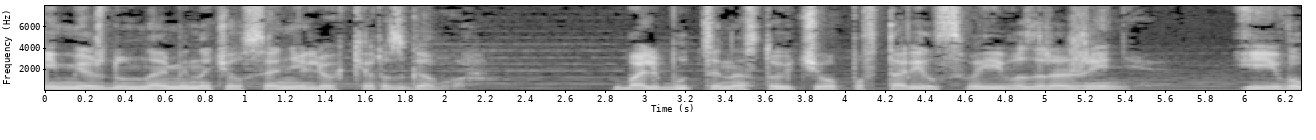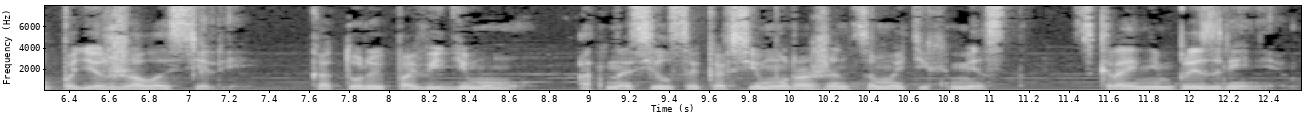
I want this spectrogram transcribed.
и между нами начался нелегкий разговор. Бальбуций настойчиво повторил свои возражения, и его поддержал Оселий, который, по-видимому, относился ко всем уроженцам этих мест с крайним презрением,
